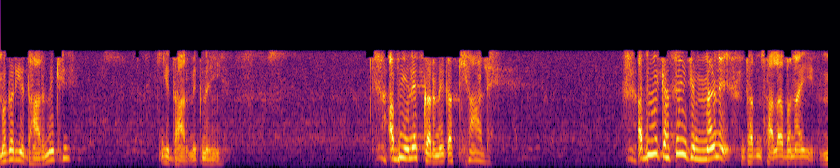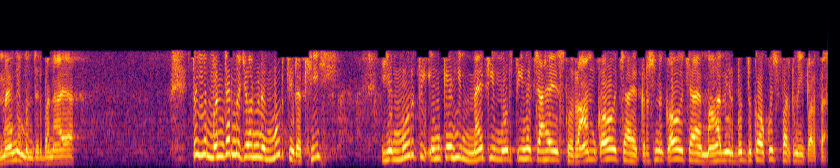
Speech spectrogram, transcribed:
मगर ये धार्मिक है, ये धार्मिक नहीं। अभी इन्हें करने का ख्याल है। अभी ये कहते हैं कि मैंने धर्मशाला बनाई, मैंने मंदिर बनाया। तो ये मंदिर में जो उन्होंने मूर्ति रखी, ये मूर्ति इनके ही मैं की मूर्ति है, चाहे इसको राम कहो, चाहे कृष्ण कहो, चाहे महावीर बुद्ध कहो, कुछ फ़र्क नहीं पड़ता।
